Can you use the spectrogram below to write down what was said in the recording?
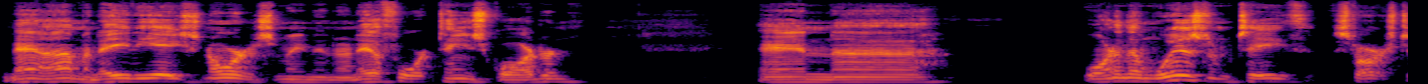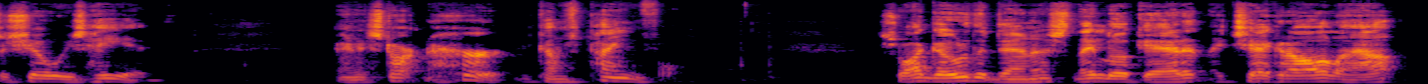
now I'm an aviation ordnanceman in an F 14 squadron. And uh, one of them wisdom teeth starts to show his head and it's starting to hurt, it becomes painful. So I go to the dentist and they look at it and they check it all out.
